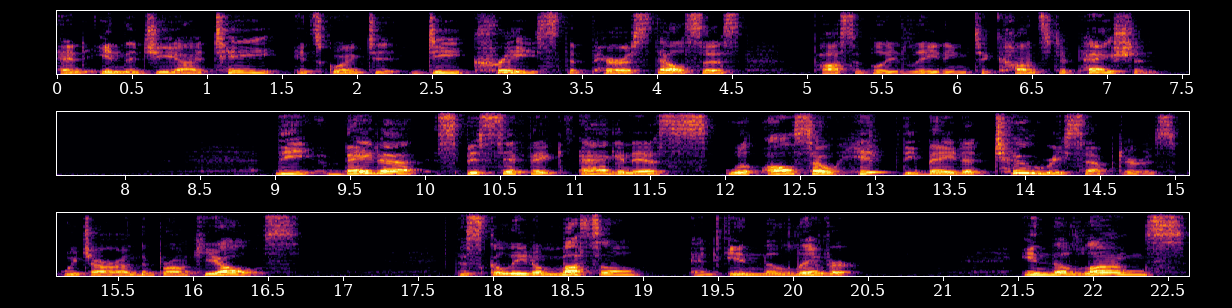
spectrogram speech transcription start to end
And in the GIT, it's going to decrease the peristalsis, possibly leading to constipation. The beta-specific agonists will also hit the beta-2 receptors, which are on the bronchioles the skeletal muscle, and in the liver. In the lungs,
